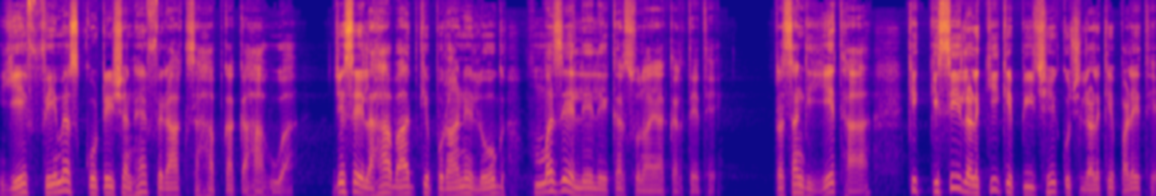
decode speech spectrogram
ये फ़ेमस कोटेशन है फिराक साहब का कहा हुआ, जिसे इलाहाबाद के पुराने लोग मज़े ले लेकर सुनाया करते थे। प्रसंग ये था कि किसी लड़की के पीछे कुछ लड़के पड़े थे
